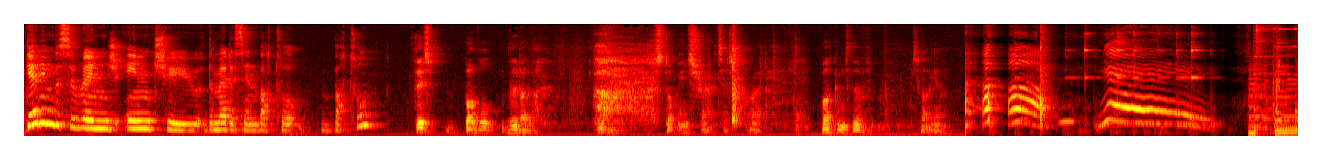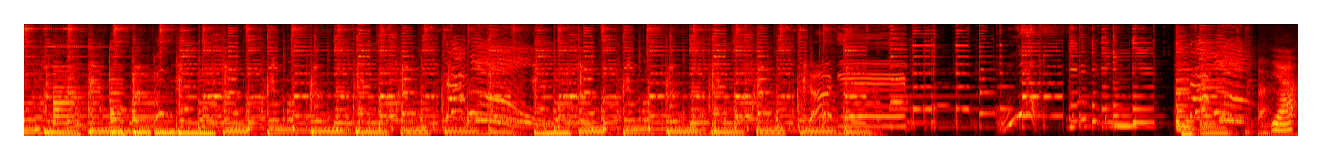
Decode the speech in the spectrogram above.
Getting the syringe into the medicine bottle, bottle? This bubble. Stop being distracted. Right. Welcome to the. Start again. Yeah.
